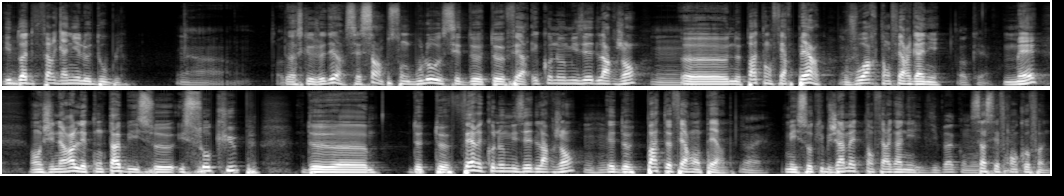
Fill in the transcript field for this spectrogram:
il Mhm. doit te faire gagner le double. Ah, Tu vois ce que je veux dire? C'est simple. Son boulot, c'est de te faire économiser de l'argent, euh, ne pas t'en faire perdre, voire t'en faire gagner. Mais en général, les comptables, ils s'occupent de, euh, de te faire économiser de l'argent Mhm. et de pas te faire en perdre. Ouais. Mais ils s'occupent jamais de t'en faire Il gagner. dit pas comment. Ça, c'est francophone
